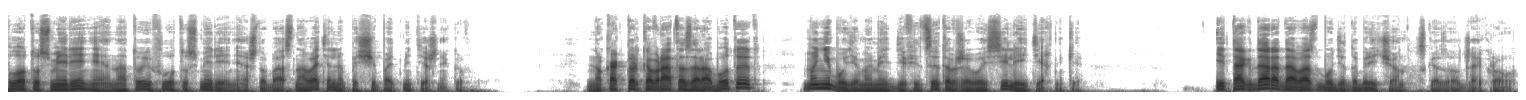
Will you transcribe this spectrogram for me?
Флот усмирения на то и флот усмирения, чтобы основательно пощипать мятежников. Но как только врата заработают, мы не будем иметь дефицита в живой силе и технике. «И тогда Родоваст будет обречен», — сказал Джай Кроу.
